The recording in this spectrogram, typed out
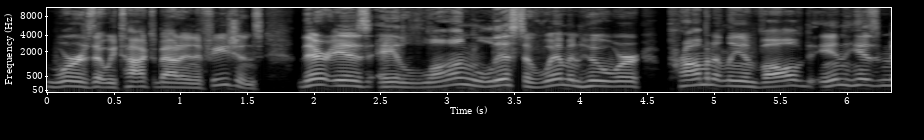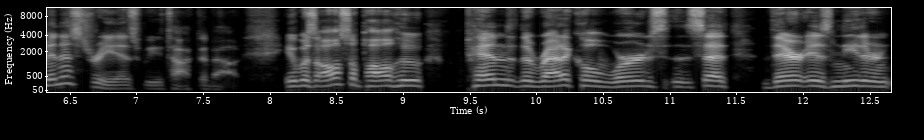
words that we talked about in ephesians there is a long list of women who were prominently involved in his ministry as we talked about. It was also paul who penned the radical words that said, There is neither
